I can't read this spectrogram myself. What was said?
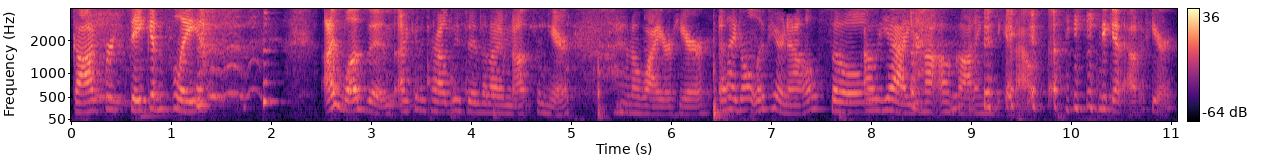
godforsaken place I wasn't. I can proudly say that I am not from here, I don't know why you're here. and I don't live here now. So Oh yeah, you're not. Oh god, I need to get out. I need to get out of here.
